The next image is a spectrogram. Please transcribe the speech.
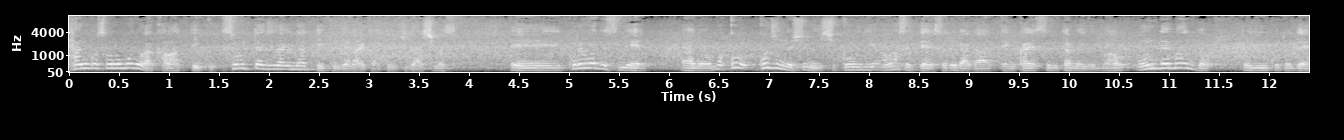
単語そのものが変わっていくそういった時代になっていくんじゃないかという気がします。えー、これはですねあの、まあ、個人の趣味思考に合わせてそれらが展開するために、まあ、オンデマンドということで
